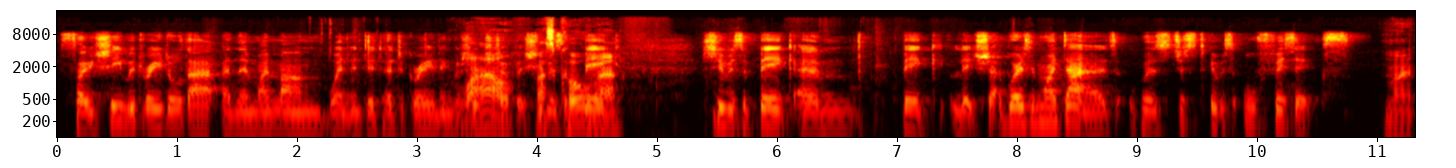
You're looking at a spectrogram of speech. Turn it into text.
So she would read all that, and then my mum went and did her degree in English Wow, literature. But she that's was cool, a big. man. She was a big, um, big literature. Whereas in my dad was just it was all physics. Right.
